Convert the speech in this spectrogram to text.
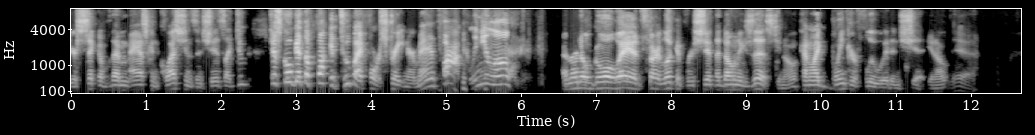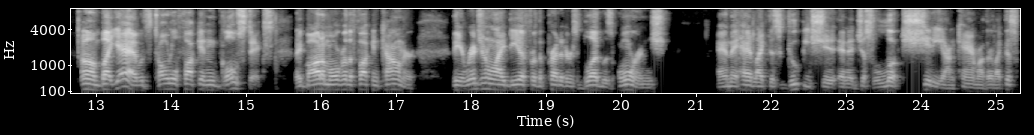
you're sick of them asking questions and shit, it's like, dude, just go get the fucking two by four straightener, man. Fuck, leave me alone. And then they'll go away and start looking for shit that don't exist, you know, kind of like blinker fluid and shit, you know. yeah. Um, but yeah, it was total fucking glow sticks. They bought them over the fucking counter. The original idea for the Predator's blood was orange, and they had like this goopy shit, and it just looked shitty on camera. They're like, this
